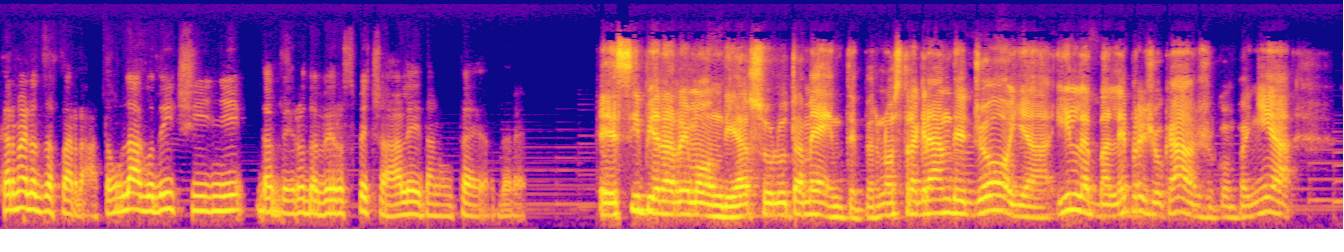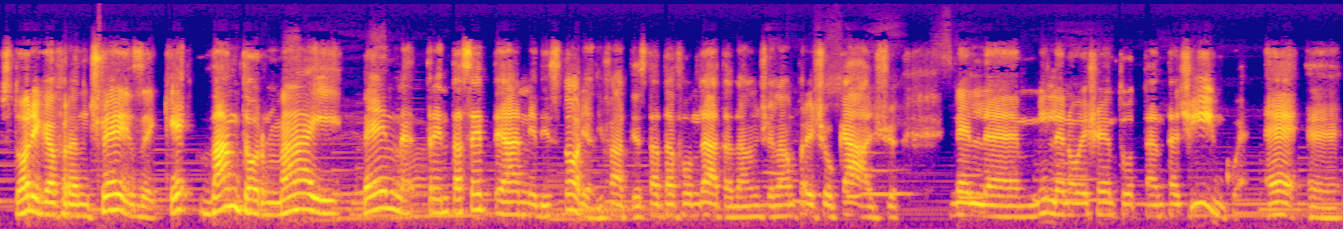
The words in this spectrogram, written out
Carmelo Zapparrata, un lago dei cigni davvero davvero speciale da non perdere. Eh sì, Piera Raimondi, assolutamente. Per nostra grande gioia, il Ballet Prejocage, compagnia storica francese che vanta ormai ben 37 anni di storia. Difatti è stata fondata da Angelin Prejocage nel 1985 e eh,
